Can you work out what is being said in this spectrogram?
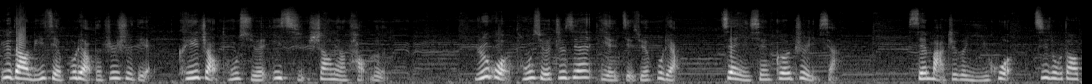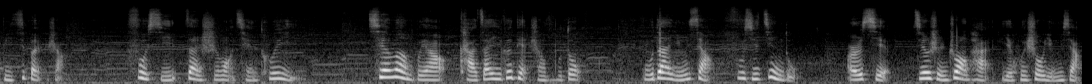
遇到理解不了的知识点，可以找同学一起商量讨论。如果同学之间也解决不了，建议先搁置一下。先把这个疑惑记录到笔记本上，复习暂时往前推移，千万不要卡在一个点上不动，不但影响复习进度，而且精神状态也会受影响。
